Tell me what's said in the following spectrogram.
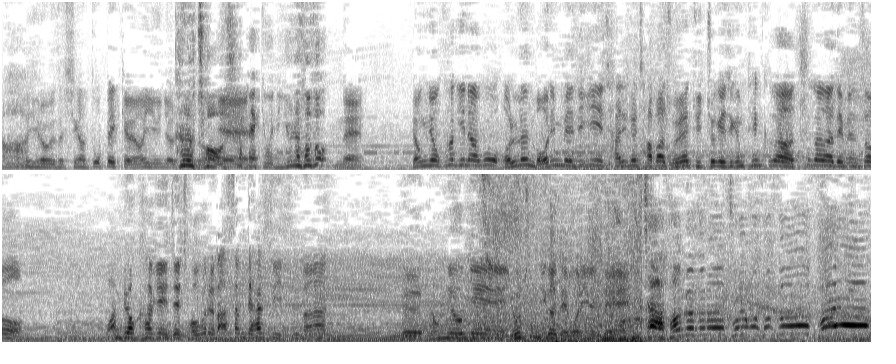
아 이러면서 시간 또 뺏겨요 이윤열 그렇죠. 선수. 예. 시간 뺏기고 있는 이윤열 선수. 네. 병력 확인하고 얼른 머린 메딕이 자리를 잡아줘야 뒤쪽에 지금 탱크가 추가가 되면서 완벽하게 이제 저그를 맞상대 할 수 있을 만한 그 병력의 요충지가 돼버리는데 자, 덤벼드는 조용호 선수. 과연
